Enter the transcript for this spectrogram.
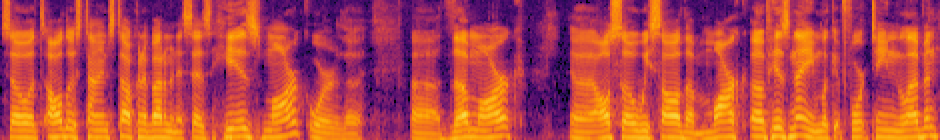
So it's all those times talking about him, and it says his mark or the uh, the mark. Uh, also, we saw the mark of his name. Look at 14:11.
